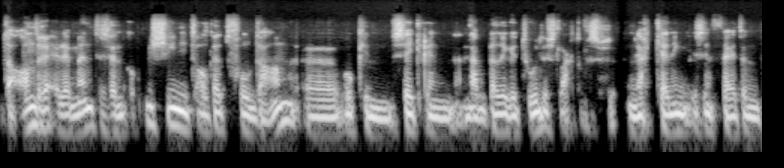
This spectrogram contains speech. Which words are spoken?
De andere elementen zijn ook misschien niet altijd voldaan. Uh, ook in, zeker in, naar België toe, de slachtoffers. Een erkenning is in feite een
